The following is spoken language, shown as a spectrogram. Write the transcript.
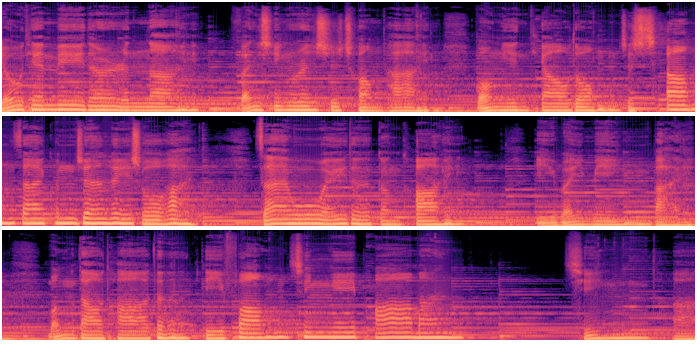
有甜蜜的忍耐，繁星润湿窗台，光阴跳动着，像在困倦里说爱，在无谓的感慨，以为明白，梦到他的地方，轻易爬满青苔。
